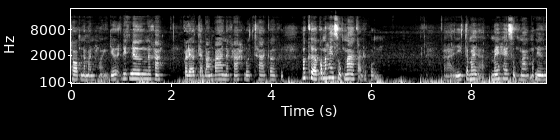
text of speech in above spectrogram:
ชอบน้ำมันหอยเยอะนิดนึงนะคะ ก็แล้วแต่บางบ้านนะคะ รสชาติก็คือมะเขือก็ไม่ให้สุกมากค่ะทุกคนอ่าอันนี้จะไม่ไม่ให้สุกมากนิดนึง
